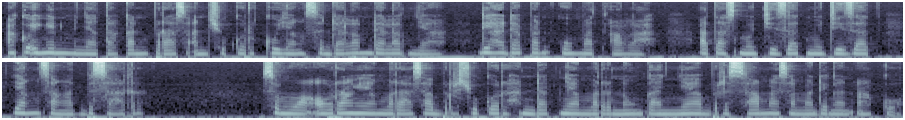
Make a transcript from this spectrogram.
Aku ingin menyatakan perasaan syukurku yang sedalam-dalamnya di hadapan umat Allah atas mujizat-mujizat yang sangat besar. Semua orang yang merasa bersyukur hendaknya merenungkannya bersama-sama dengan aku.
